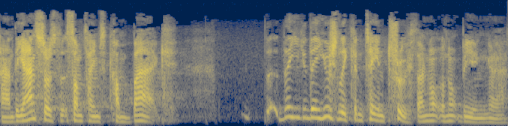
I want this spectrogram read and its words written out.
And the answers that sometimes come back, they, they usually contain truth. I'm not, I'm not being uh,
